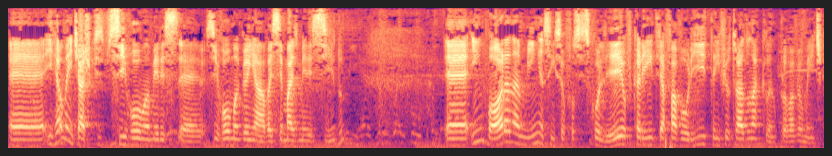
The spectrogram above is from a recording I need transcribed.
É, e realmente acho que se Roma, merece, é, se Roma ganhar, vai ser mais merecido é, embora na minha, assim, se eu fosse escolher, eu ficaria entre a favorita e infiltrado na clã, provavelmente.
